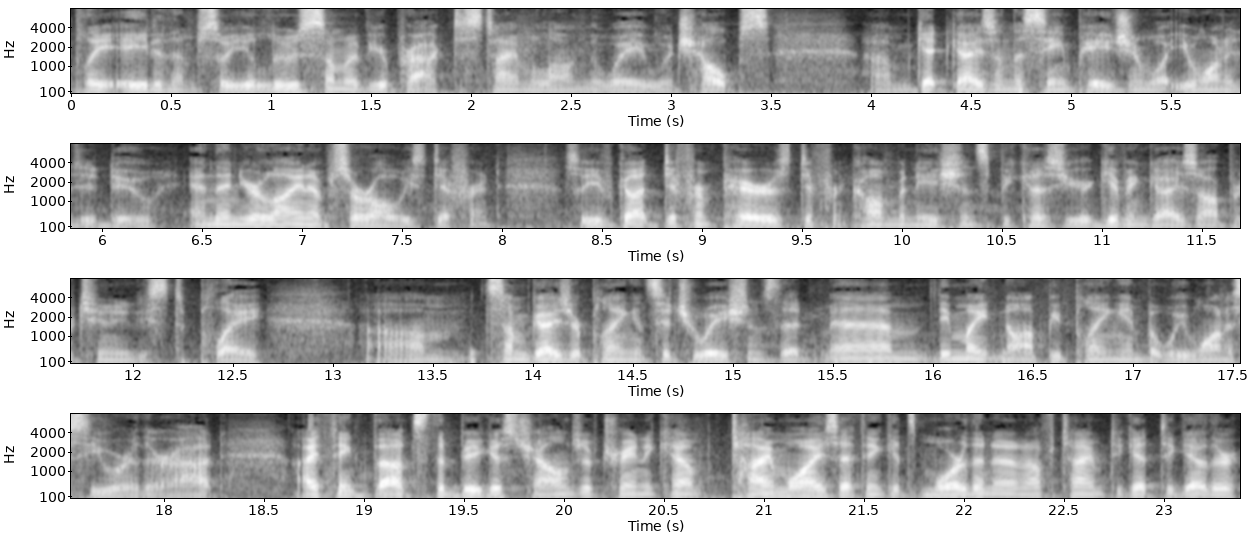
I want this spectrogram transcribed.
play eight of them, so you lose some of your practice time along the way, which helps. Um, get guys on the same page in what you wanted to do. And then your lineups are always different. So you've got different pairs, different combinations because you're giving guys opportunities to play. Um, some guys are playing in situations that um, they might not be playing in, but we want to see where they're at. I think that's the biggest challenge of training camp. Time wise, I think it's more than enough time to get together.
